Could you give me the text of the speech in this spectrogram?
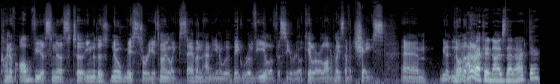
kind of obviousness to you know. There's no mystery. It's not like Seven had you know a big reveal of the serial killer. A lot of places have a chase. Um, you know, none of that. I recognize that actor.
